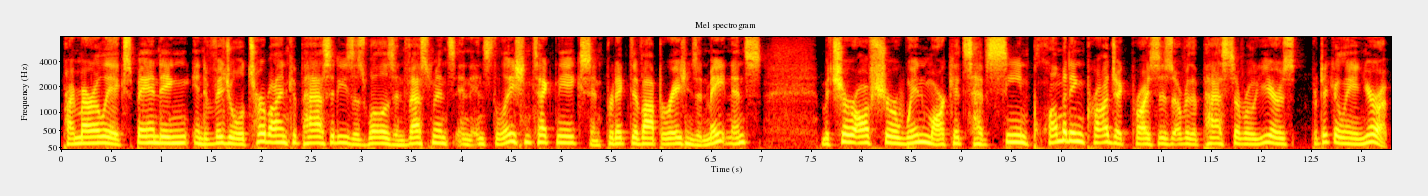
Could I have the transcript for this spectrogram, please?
primarily expanding individual turbine capacities, as well as investments in installation techniques and predictive operations and maintenance, mature offshore wind markets have seen plummeting project prices over the past several years, particularly in Europe.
